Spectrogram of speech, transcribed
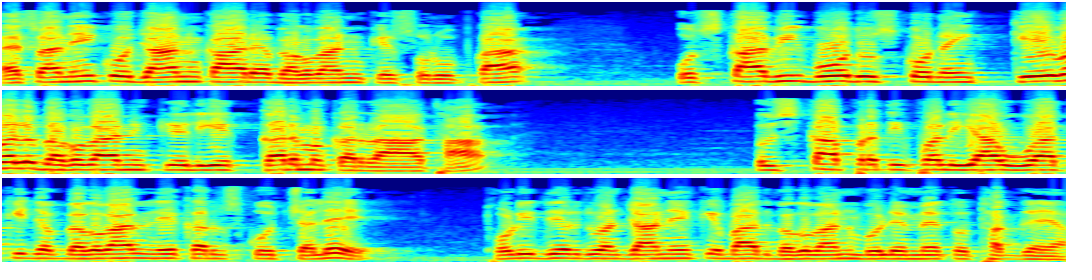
ऐसा नहीं को जानकार है भगवान के स्वरूप का, उसका भी बोध उसको नहीं, केवल भगवान के लिए कर्म कर रहा था। उसका प्रतिफल यह हुआ कि जब भगवान लेकर उसको चले, थोड़ी देर जाने के बाद भगवान बोले, मैं तो थक गया।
